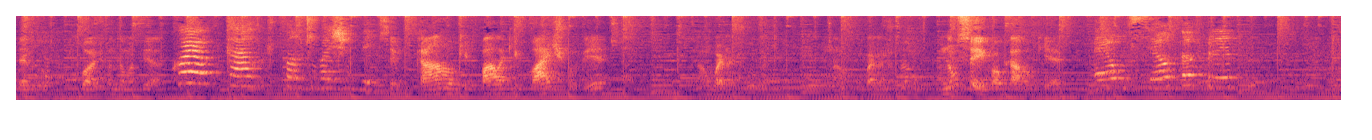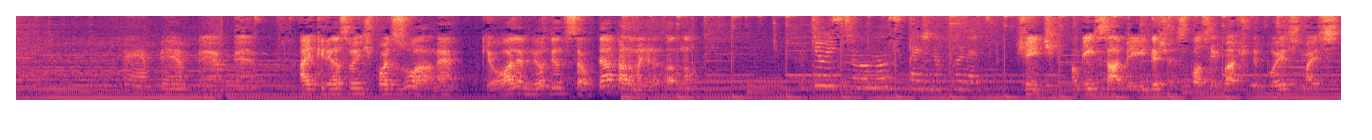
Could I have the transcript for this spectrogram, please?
Pegou. Pode contar uma piada. Qual é o carro carro que fala que vai chover? Não, guarda-chuva? Não, guarda-chuva não. Não sei qual carro que é. É o Celta Preto. Aí criança a gente pode zoar, né? Porque olha, meu Deus do céu, tem uma piada mais engraçada, não? Porque o esquilo não se perde na floresta. Gente, alguém sabe aí, deixa a resposta aí embaixo depois, mas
